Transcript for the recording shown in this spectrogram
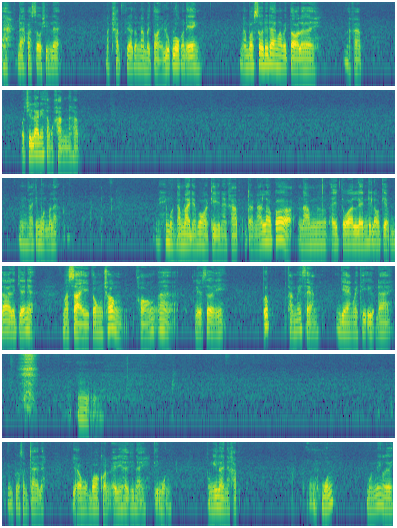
อะ ได้พัซเซิลชิ้นแรก นะครับที่เราต้องนำไปต่อในลูกโลกนั่นเองนำบัสเซอร์ที่ได้มาไปต่อเลยนะครับบทชิ้นแรกนี่สำคัญนะครับอืมได้ที่หมุนมาแล้วให้หมุนทำลายเดี๋ยวบอกอีกทีนะครับ จากนั้นเราก็นำไอตัวเลนส์ที่เราเก็บได้เมื่อกี้เนี่ย มาใส่ตรงช่องของอ่าเลเซอร์นี้ปุ๊บทำให้แสงแยงไว้ที่อื่นได้ อืมเพิ่งสนใจเลย เดี๋ยวผมบอกก่อนไอ้นี่ใส่ที่ไหน ที่หมุน ตรงนี้เลยนะครับ หมุน หมุนแม่งเลย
